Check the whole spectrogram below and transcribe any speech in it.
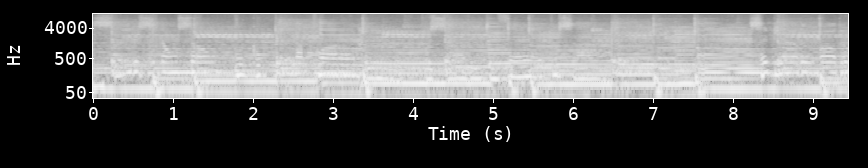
C'est le silence pour couper la poire en deux. Vous savez tout faire tout ça. C'est bien de votre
